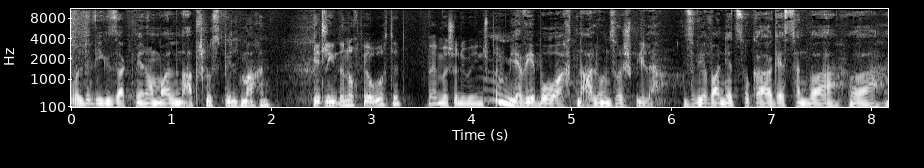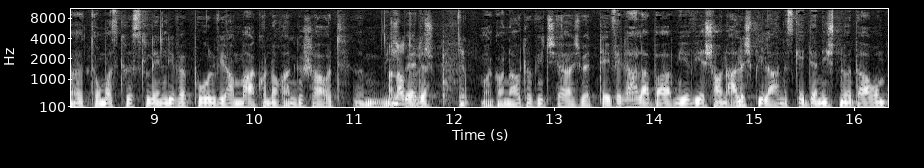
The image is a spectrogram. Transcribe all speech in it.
wollte, wie gesagt, mir nochmal ein Abschlussbild machen. Wird Lindner noch beobachtet, weil wir schon über ihn sprechen? Ja, wir beobachten alle unsere Spieler. Also wir waren jetzt sogar, gestern war, war äh, Thomas Christel in Liverpool, wir haben Marco noch angeschaut. Ähm, ich werde, ja. Marco Arnautovic, ja, ich werde David Alaba. Wir, wir schauen alle Spieler an. Es geht ja nicht nur darum,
